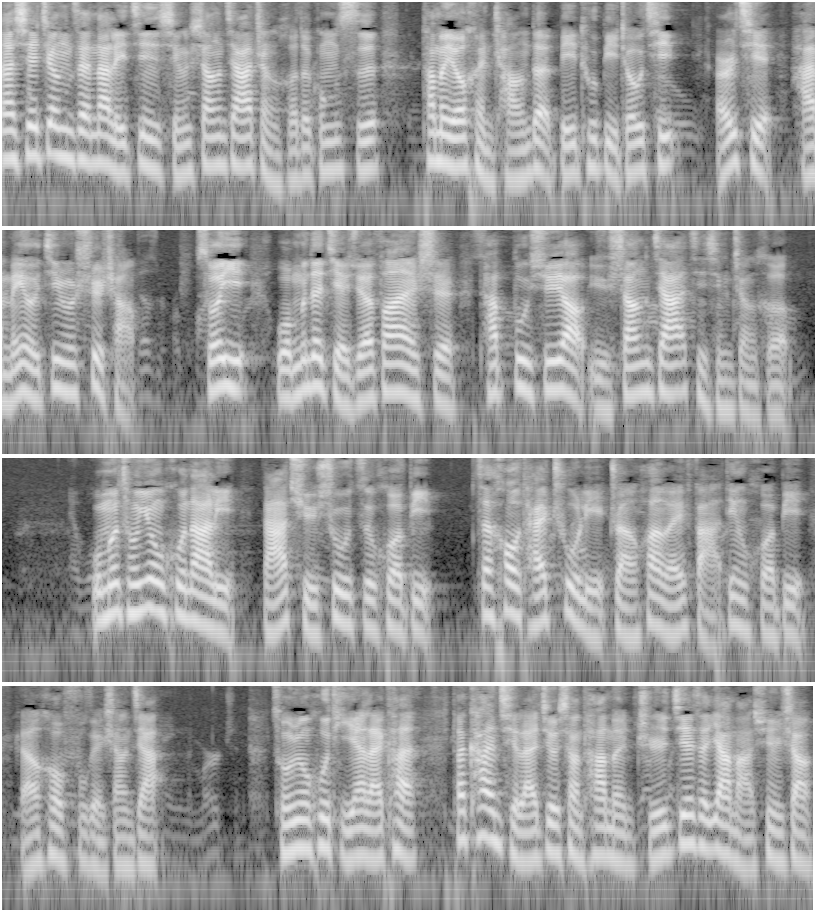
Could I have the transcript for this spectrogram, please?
那些正在那里进行商家整合的公司，他们有很长的 B to B 周期，而且还没有进入市场。所以，我们的解决方案是，它不需要与商家进行整合。我们从用户那里拿取数字货币，在后台处理转换为法定货币，然后付给商家。从用户体验来看，它看起来就像他们直接在亚马逊上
